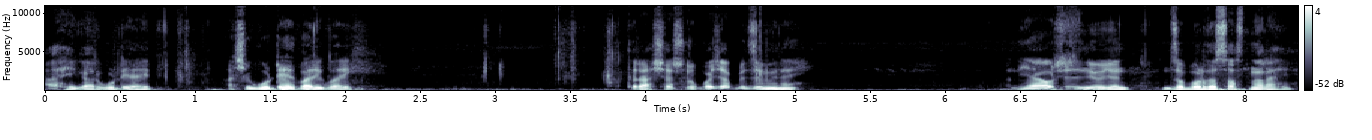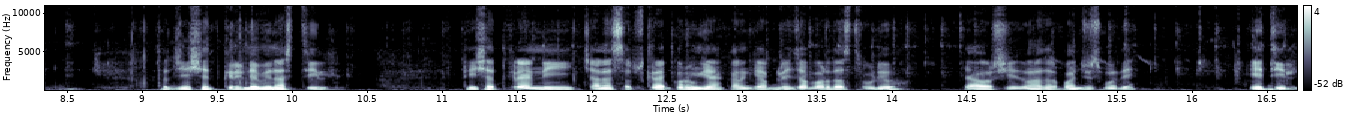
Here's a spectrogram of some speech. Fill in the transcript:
आहे गारगोटे आहेत. अशी गोटे आहेत बारीक बारीक. तर अशा स्वरूपाची आपली जमीन आहे. आणि या वर्षाचं नियोजन जबरदस्त असणार आहे. तर जे शेतकरी नवीन असतील ते शेतकऱ्यांनी चॅनल सबस्क्राईब करून घ्या कारण की आपले जबरदस्त व्हिडिओ यावर्षी दोन हजार पंचवीसमध्ये येतील.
